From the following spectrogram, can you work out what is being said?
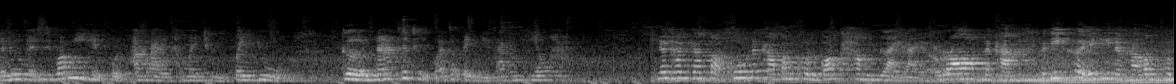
มาดูหน่อยสิว่ามีเหตุผลอะไรทำไมถึงไปอยู่ เกินน่าเชื่อถือว่าจะเป็นวีซ่าท่องเที่ยวค่ะ ในทางการต่อสู้นะคะ บางคนก็ทำหลาย ๆ รอบนะคะแต่ที่เคยได้ยินนะคะ บางคน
